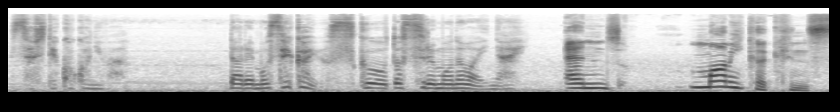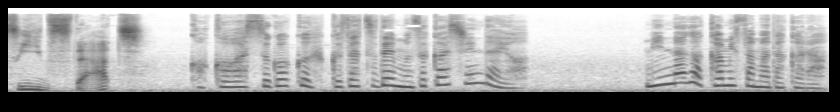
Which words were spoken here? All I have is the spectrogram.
そしてここには誰も世界を救おうとする者はいない。And Mamika concedes that. ここはすごく複雑で難しいんだよ。みんなが神様だから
